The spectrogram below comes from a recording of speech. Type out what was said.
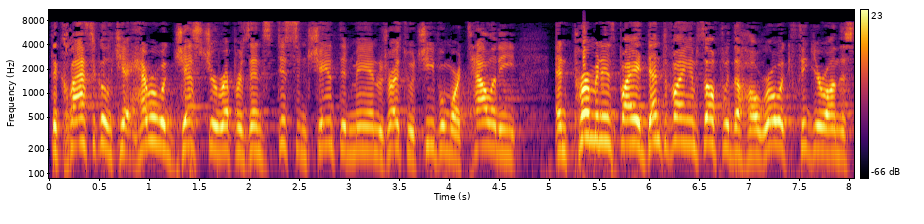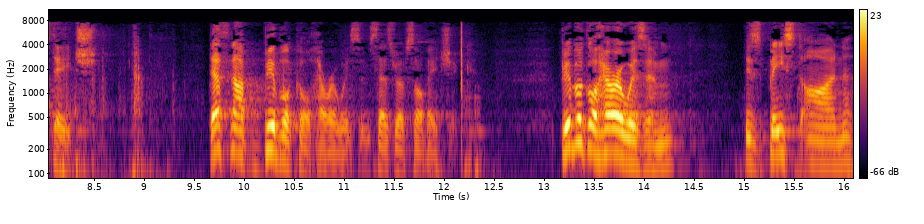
The classical heroic gesture represents disenchanted man who tries to achieve immortality and permanence by identifying himself with the heroic figure on the stage. That's not biblical heroism, says Rav Soloveitchik. Biblical heroism is based on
